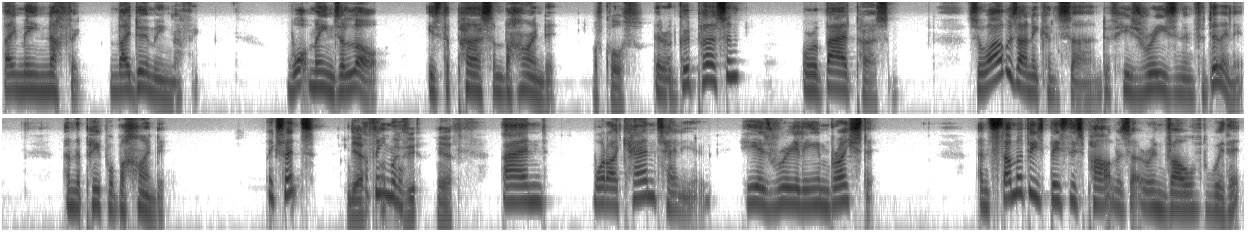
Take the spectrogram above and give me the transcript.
they mean nothing. They do mean nothing. What means a lot is the person behind it. Of course. They're a good person or a bad person. So I was only concerned of his reasoning for doing it and the people behind it. Make sense? Yeah. Nothing more. you. Yeah. And what I can tell you, he has really embraced it. And some of his business partners that are involved with it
